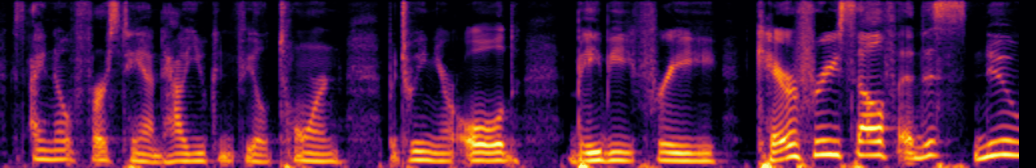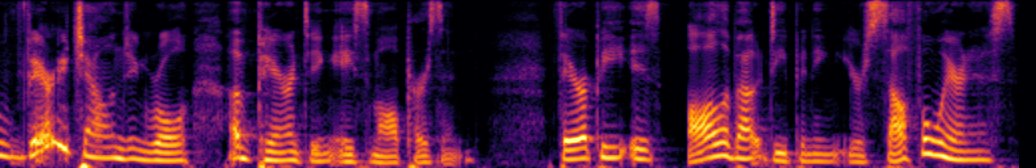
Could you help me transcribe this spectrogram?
because I know firsthand how you can feel torn between your old, baby free, carefree self and this new, very challenging role of parenting a small person. Therapy is all about deepening your self awareness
